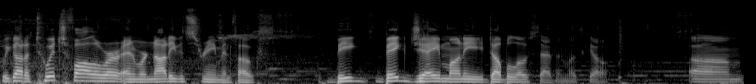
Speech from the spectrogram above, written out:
We got a Twitch follower and we're not even streaming, folks. Big Big J Money 007. Let's go. Um,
